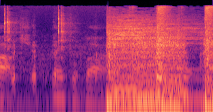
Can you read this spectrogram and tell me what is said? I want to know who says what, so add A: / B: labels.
A: About you. Think about you.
